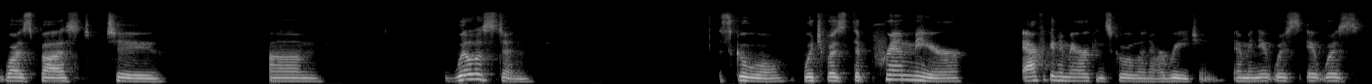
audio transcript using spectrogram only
was bused to um, Williston School, which was the premier African American school in our region. I mean, it was it was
